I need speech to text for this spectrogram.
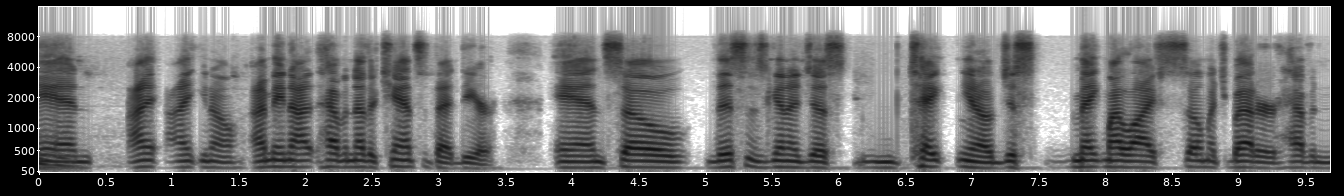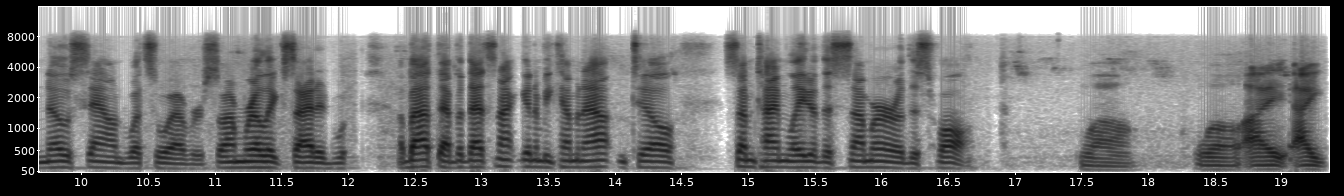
Mhm. And I, I, you know, I may not have another chance at that deer. And so this is going to just take, you know, just make my life so much better having no sound whatsoever. So I'm really excited w- about that, but that's not going to be coming out until sometime later this summer or this fall. Wow. Well, I I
